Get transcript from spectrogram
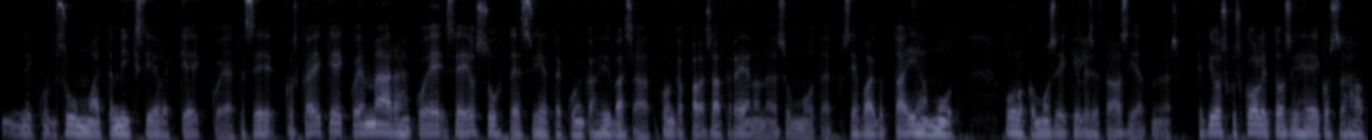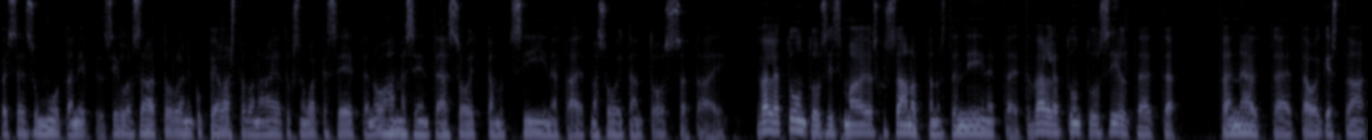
niin kuin summa, että miksi ei ole keikkoja. Että se, koska ei keikkojen määrähän, kun ei, se ei ole suhteessa siihen, että kuinka hyvä saat, kuinka paljon saat treenannut ja sun muuta. Että se vaikuttaa ihan muut ulkomusiikilliset asiat myös. Et joskus kun oli tosi heikossa hapessa ja sun muuta, niin silloin saattoi olla niin kuin pelastavana ajatuksena vaikka se, että no mä sentään soittanut siinä tai että mä soitan tossa tai ja välillä tuntuu, siis mä oon joskus sanottanut sitä niin, että, että välillä tuntuu siltä, että, tai näyttää, että oikeastaan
